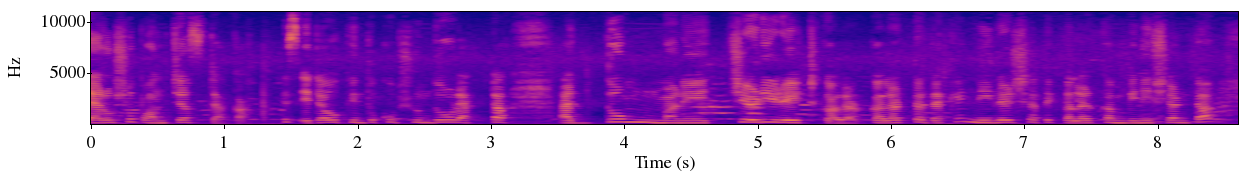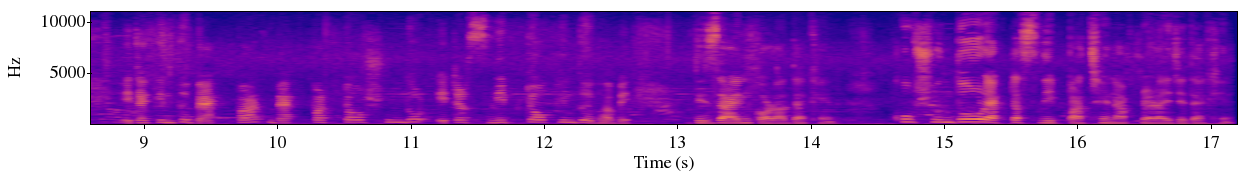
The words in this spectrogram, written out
তেরোশো পঞ্চাশ টাকা। এটাও কিন্তু খুব সুন্দর একটা একদম মানে চেরি রেড কালার কালারটা দেখেন, নীলের সাথে কালার কম্বিনেশনটা এটা কিন্তু ব্যাক পার্ট ব্যাক পার্টটাও সুন্দর, এটার স্লিপটাও কিন্তু এভাবে ডিজাইন করা, দেখেন। খুব সুন্দর একটা স্লিপ পাচ্ছেন আপনারা এই যে দেখেন।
